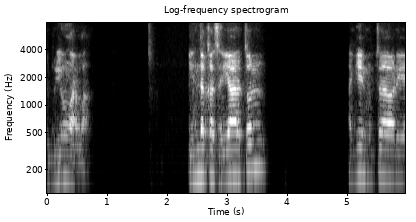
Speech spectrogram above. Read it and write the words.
இப்படியும் வரலாம். இந்த க செய்யாரத்துன் அகெயின் முத்தாவுடைய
